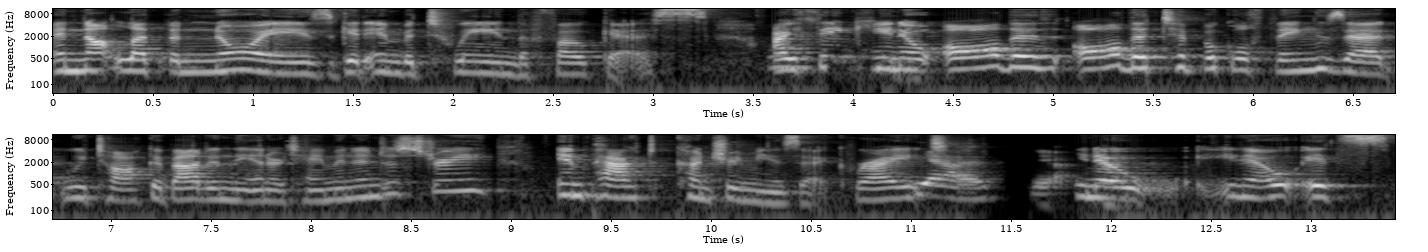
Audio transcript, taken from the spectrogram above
and not let the noise get in between the focus i think you know all the all the typical things that we talk about in the entertainment industry impact country music right yeah yeah you know you know it's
